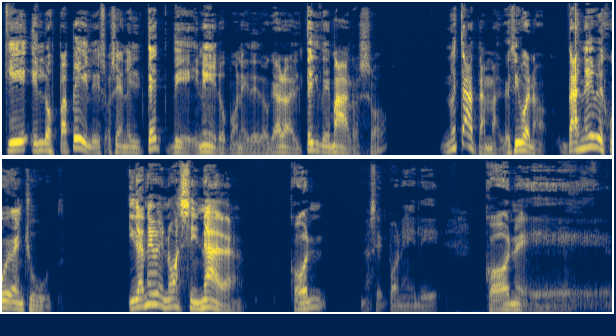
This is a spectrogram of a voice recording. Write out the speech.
que en los papeles, o sea, en el TEC de enero, ponele, lo que habla, el TEC de marzo, no estaba tan mal. Es decir, bueno, Das Neves juega en Chubut. Y Das no hace nada con, no sé, ponele, con eh,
